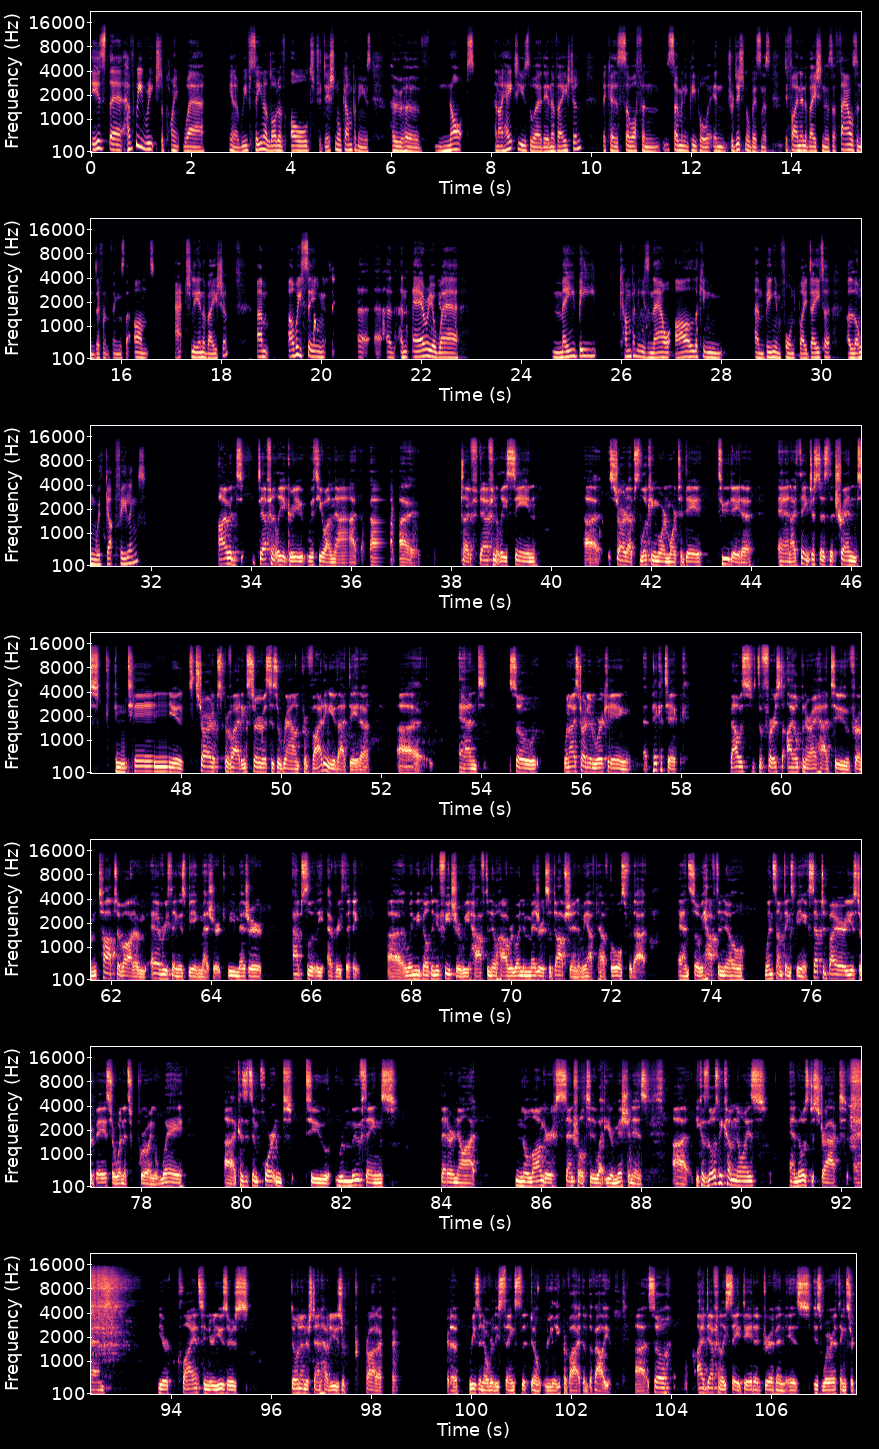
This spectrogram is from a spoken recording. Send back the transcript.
is there have we reached a point where you know we've seen a lot of old traditional companies who have not and i hate to use the word innovation because so often so many people in traditional business define innovation as a thousand different things that aren't actually innovation um, are we seeing a, a, an area where maybe companies now are looking and being informed by data along with gut feelings? I would definitely agree with you on that. Uh, I've definitely seen uh, startups looking more and more to, data. And I think just as the trend continues, startups providing services around providing you that data. Uh, and so when I started working at Picatic, that was the first eye opener I had to from top to bottom. Everything is being measured. We measure absolutely everything. Uh, when we build a new feature, we have to know how we're going to measure its adoption, and we have to have goals for that. And so we have to know when something's being accepted by our user base or when it's growing away, because uh, it's important to remove things that are not no longer central to what your mission is uh, because those become noise and those distract and your clients and your users don't understand how to use your product to reason over these things that don't really provide them the value. Uh, so I definitely say data driven is is where things are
